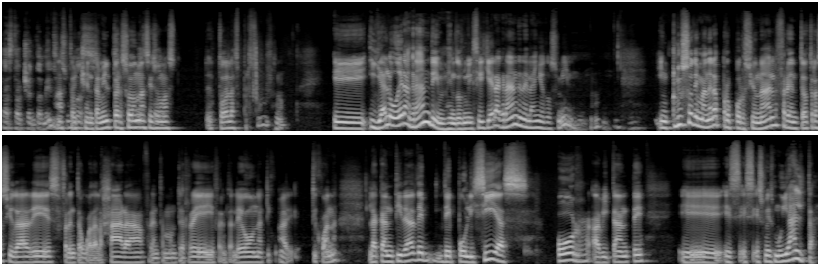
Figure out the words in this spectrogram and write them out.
Hasta 80 mil. Hasta 80 mil personas y sumas todas las personas, ¿no? Eh, y ya lo era grande en 2006, ya era grande en el año 2000, ¿no? Incluso de manera proporcional frente a otras ciudades, frente a Guadalajara, frente a Monterrey, frente a León, a Tijuana, la cantidad de, de policías por habitante eh, es, es, eso es muy alta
